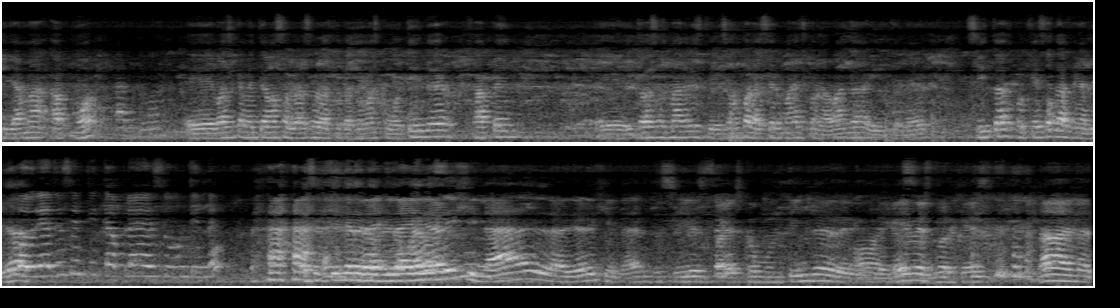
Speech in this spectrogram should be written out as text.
se llama AppMore. Eh, básicamente vamos a hablar sobre las plataformas como Tinder, Happen eh, y todas esas madres que son para hacer match con la banda y tener citas, porque esa es la finalidad. ¿Podrías decir que Capla es un Tinder? Es el Tinder de La, los la idea videojuegos. original, la idea original, pues sí, es, es como un Tinder de, Oh, de gamers porque es, no, no,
